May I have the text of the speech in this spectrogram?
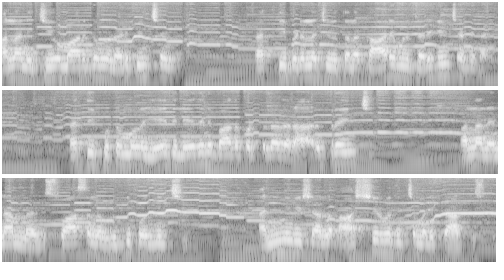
మళ్ళా నీ జీవ మార్గంలో నడిపించండి. ప్రతి బిడ్డల జీవితంలో కార్యములు జరిగించండి నాయన. ప్రతి కుటుంబంలో ఏది లేదని బాధపడుతున్నదో అనుగ్రహించి మళ్ళా నేను విశ్వాసంలో వృద్ధి పొందించి అన్ని విషయాల్లో ఆశీర్వదించమని ప్రార్థిస్తున్నాను.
